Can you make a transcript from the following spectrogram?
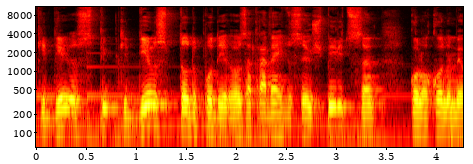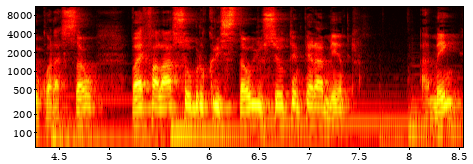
que Deus, que Deus Todo-Poderoso, através do seu Espírito Santo, colocou no meu coração, vai falar sobre o cristão e o seu temperamento. Amém?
